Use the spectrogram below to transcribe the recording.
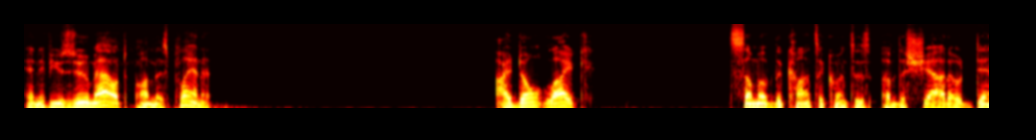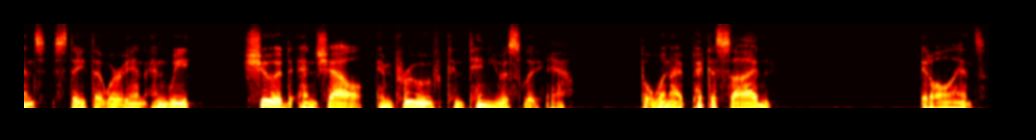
And if you zoom out on this planet, I don't like some of the consequences of the shadow dense state that we're in. And we should and shall improve continuously. Yeah. But when I pick a side, it all ends.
